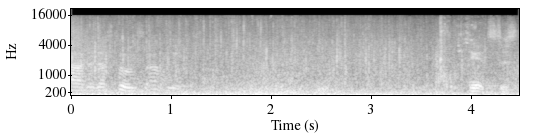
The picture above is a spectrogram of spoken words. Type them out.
So schade, dass du uns ablehnst. Jetzt ist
